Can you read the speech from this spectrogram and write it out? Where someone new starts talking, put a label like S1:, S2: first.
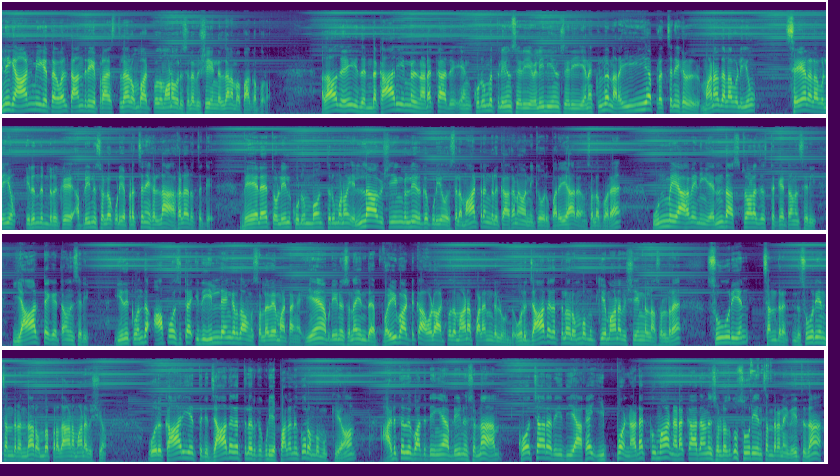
S1: இன்றைக்கி ஆன்மீக தகவல் தாந்திரிக பிராயசத்தில் ரொம்ப அற்புதமான ஒரு சில விஷயங்கள் தான் நம்ம பார்க்க போகிறோம் அதாவது இது இந்த காரியங்கள் நடக்காது என் குடும்பத்துலேயும் சரி வெளியிலையும் சரி எனக்குள்ள நிறைய பிரச்சனைகள் மனதளவுலையும் செயலளவுலையும் இருந்துட்டுருக்கு அப்படின்னு சொல்லக்கூடிய பிரச்சனைகள்லாம் அகலறதுக்கு வேலை தொழில் குடும்பம் திருமணம் எல்லா விஷயங்கள்லையும் இருக்கக்கூடிய ஒரு சில மாற்றங்களுக்காக நான் இன்றைக்கி ஒரு பரிகாரம் சொல்ல போகிறேன் உண்மையாகவே நீங்கள் எந்த அஸ்ட்ராலஜிஸ்ட்டை கேட்டாலும் சரி யார்கிட்ட கேட்டாலும் சரி இதுக்கு வந்து ஆப்போசிட்டாக இது இல்லைங்கிறத அவங்க சொல்லவே மாட்டாங்க. ஏன் அப்படின்னு சொன்னால் இந்த வழிபாட்டுக்கு அவ்வளோ அற்புதமான பலன்கள் உண்டு. ஒரு ஜாதகத்தில் ரொம்ப முக்கியமான விஷயங்கள் நான் சொல்கிறேன் சூரியன் சந்திரன். இந்த சூரியன் சந்திரன் தான் ரொம்ப பிரதானமான விஷயம். ஒரு காரியத்துக்கு ஜாதகத்தில் இருக்கக்கூடிய பலனுக்கும் ரொம்ப முக்கியம். அடுத்தது பார்த்துட்டீங்க அப்படின்னு சொன்னால் கோச்சார ரீதியாக இப்போ நடக்குமா நடக்காதான்னு சொல்கிறதுக்கும் சூரியன் சந்திரனை வைத்து தான்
